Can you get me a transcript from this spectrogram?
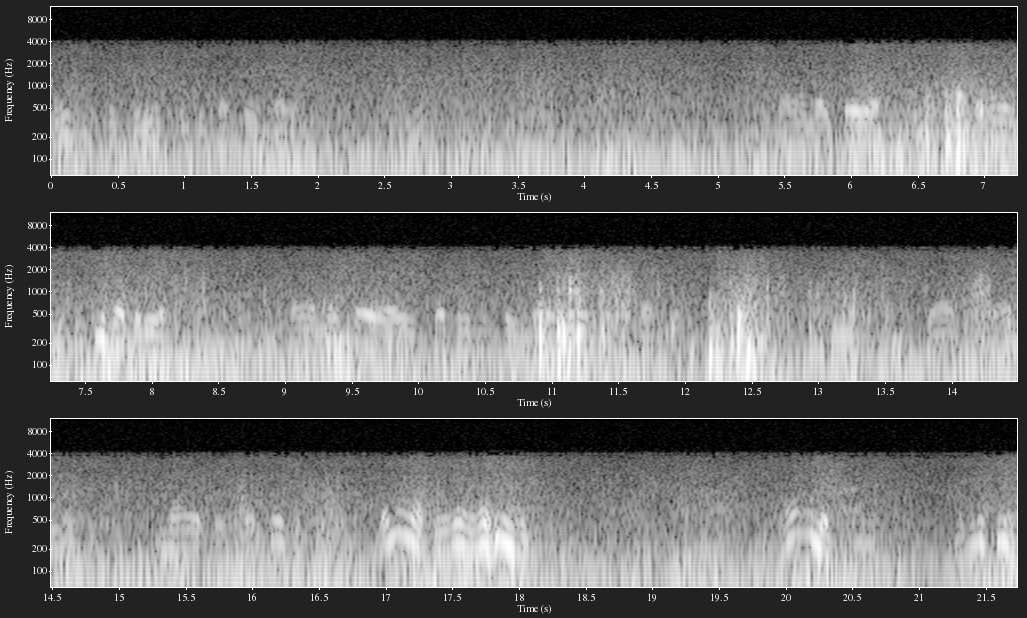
1356 голов. Самое большое, по-моему, из 10 да, были. Самое большое, из 136 голов. Так, метров, там, 50, 50, на это, на сколько? Да ну нахуй, я на улице. На улице, на блесне.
